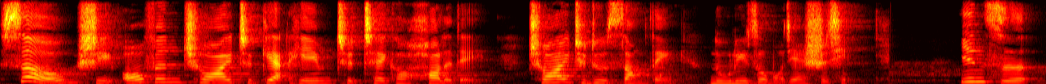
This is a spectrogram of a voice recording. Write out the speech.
So she often tried to get him to take a holiday, try to do something， 努力做某件事情。因此，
